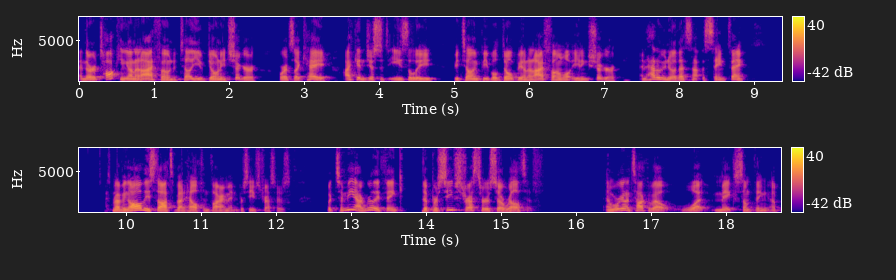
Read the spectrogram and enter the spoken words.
And they're talking on an iPhone to tell you don't eat sugar, where it's like, hey, I can just as easily be telling people don't be on an iPhone while eating sugar. And how do we know that's not the same thing? So I'm having all these thoughts about health, environment, and perceived stressors. But to me, I really think the perceived stressor is so relative. And we're going to talk about what makes something a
